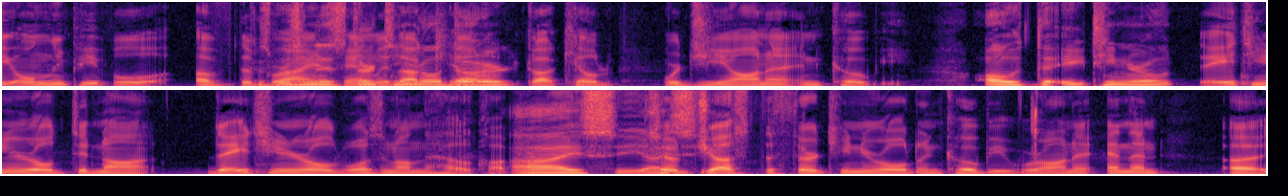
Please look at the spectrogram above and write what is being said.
the only people of the 'Cause wasn't Bryant his family that 13-year-old killed, daughter- got killed were Gianna and Kobe. oh, the eighteen-year-old. The 18 year old did not. The 18 year old wasn't on the helicopter. I see. I so see. just the 13 year old and Kobe were on it, and then uh,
